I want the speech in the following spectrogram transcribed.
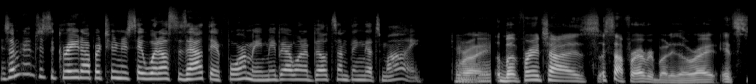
And sometimes it's a great opportunity to say, what else is out there for me? Maybe I want to build something that's mine. Right. Mm-hmm. But franchise, it's not for everybody though, right? It's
